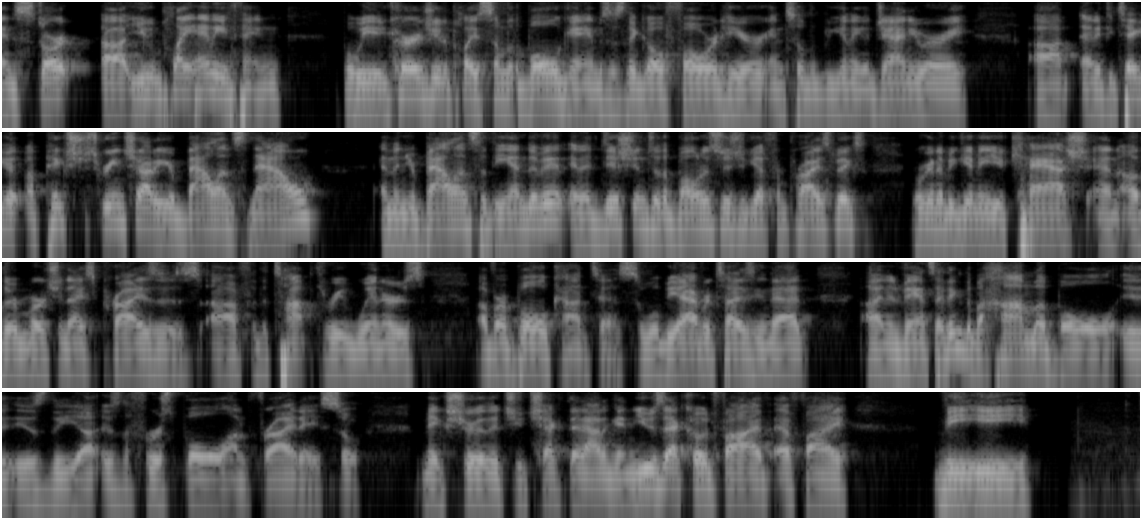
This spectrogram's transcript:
and start. Uh, you can play anything, but we encourage you to play some of the bowl games as they go forward here until the beginning of January. Uh, and if you take a, a picture screenshot of your balance now and then your balance at the end of it, in addition to the bonuses you get from Prize Picks, we're going to be giving you cash and other merchandise prizes uh, for the top three winners of our bowl contest. So we'll be advertising that uh, in advance. I think the Bahama Bowl is, is the uh, is the first bowl on Friday. So make sure that you check that out again. Use that code five F I V E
